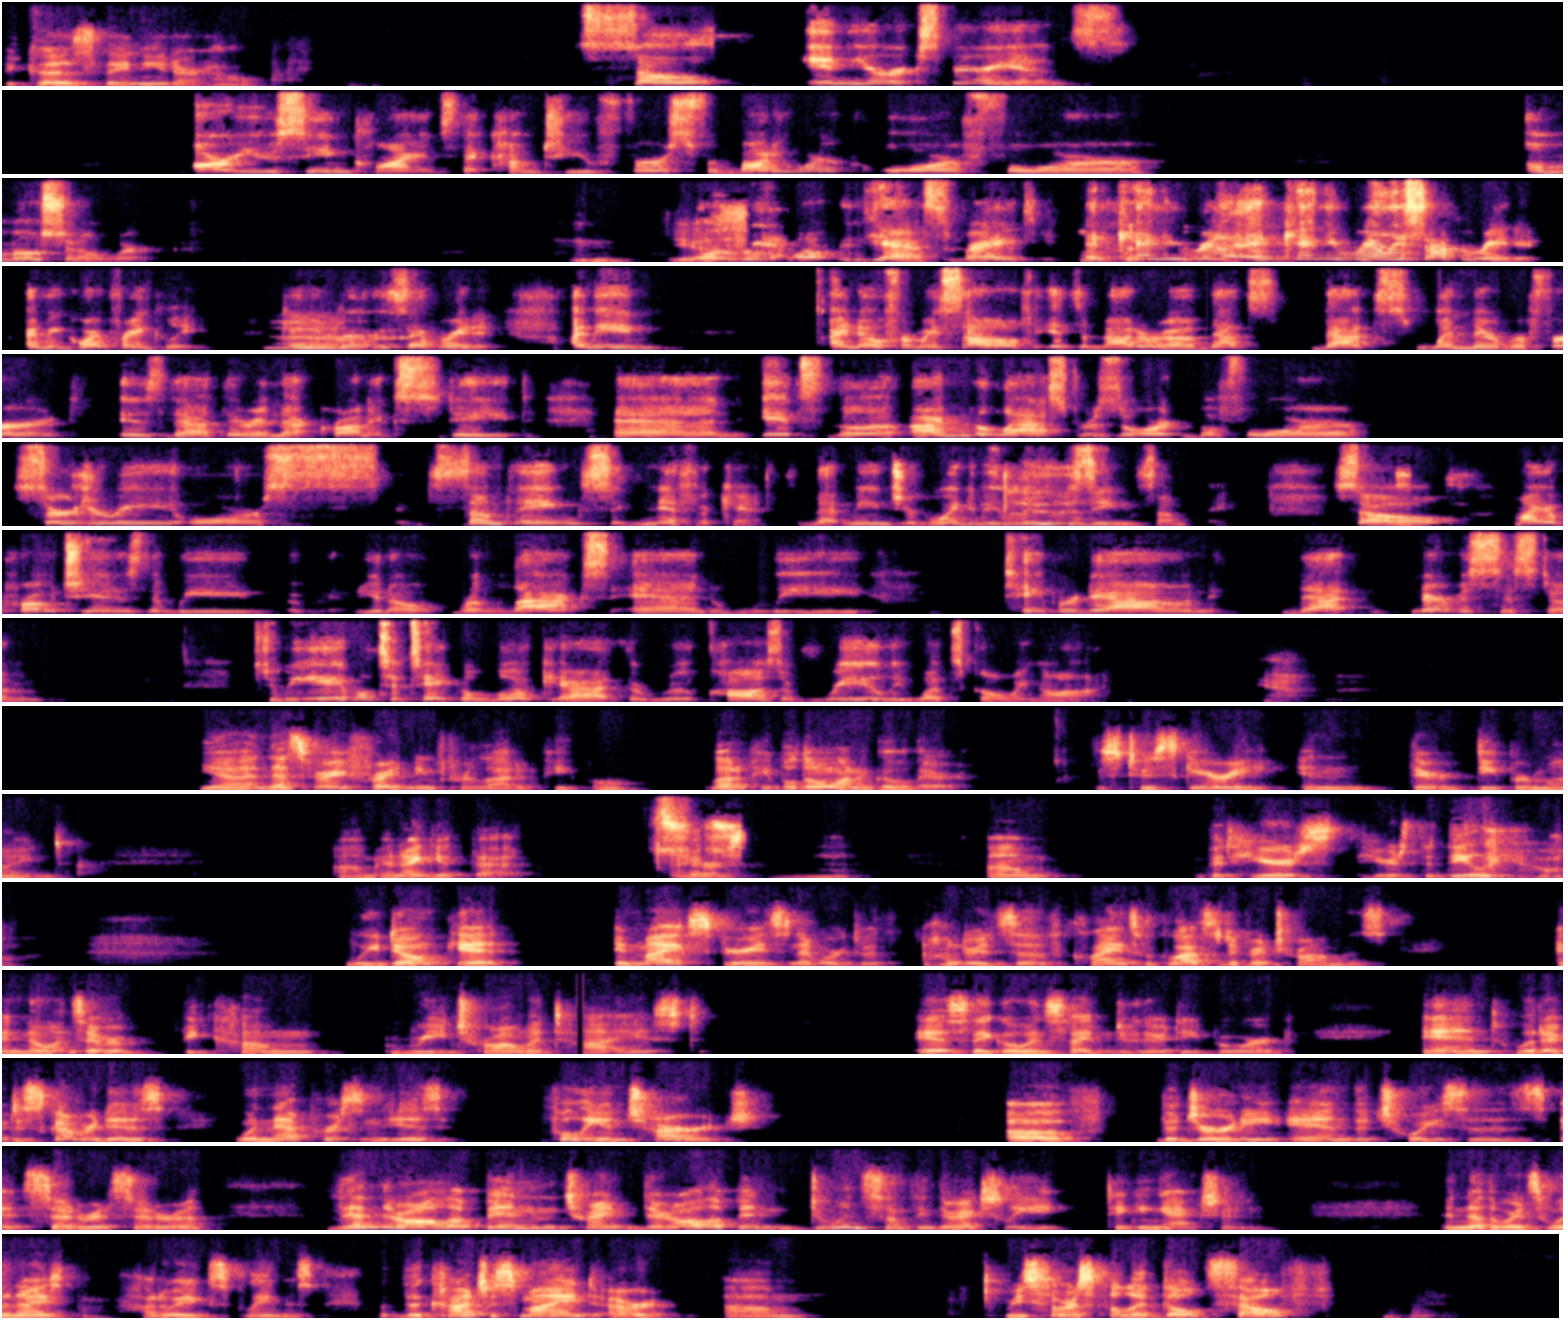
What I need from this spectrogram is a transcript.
because they need our help. So, in your experience, are you seeing clients that come to you first for body work or for emotional work? yes. Or, re- or yes, right? And can you really and can you really separate it? I mean, quite frankly, can you really separate it? I mean, I know for myself, it's a matter of that's that's when they're referred is that they're in that chronic state and it's the I'm the last resort before surgery or s- something significant. That means you're going to be losing something. So my approach is that we, you know, relax and we taper down that nervous system to be able to take a look at the root cause of really what's going on. Yeah. Yeah, and that's very frightening for a lot of people. A lot of people don't want to go there. It's too scary in their deeper mind. Um, and I get that. Sure. that. Um, but here's here's the dealio. We don't get, in my experience, and I've worked with hundreds of clients with lots of different traumas, and no one's ever become re-traumatized as they go inside and do their deeper work. And what I've discovered is when that person is fully in charge of the journey and the choices, et cetera, et cetera, then they're all up in trying, they're all up in doing something. They're actually taking action. In other words, when I, how do I explain this? The conscious mind, our um, resourceful adult self, Mhm.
